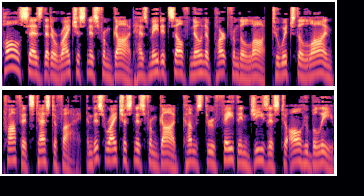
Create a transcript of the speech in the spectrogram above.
Paul says that a righteousness from God has made itself known apart from the law, to which the law and prophets testify, and this righteousness from God comes through faith in Jesus to all who believe.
